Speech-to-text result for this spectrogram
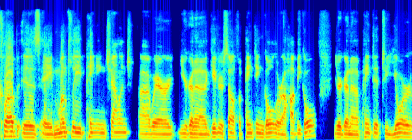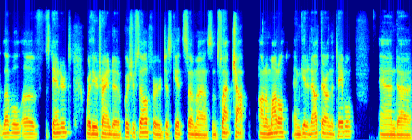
Club is a monthly painting challenge uh, where you're going to give yourself a painting goal or a hobby goal. You're going to paint it to your level of standards, whether you're trying to push yourself or just get some uh, some slap chop on a model and get it out there on the table. And uh,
